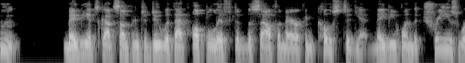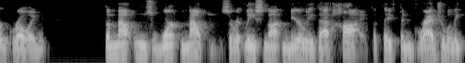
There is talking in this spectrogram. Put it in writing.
Hmm. Maybe it's got something to do with that uplift of the South American coasts again. Maybe when the trees were growing, the mountains weren't mountains, or at least not nearly that high, but they've been gradually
